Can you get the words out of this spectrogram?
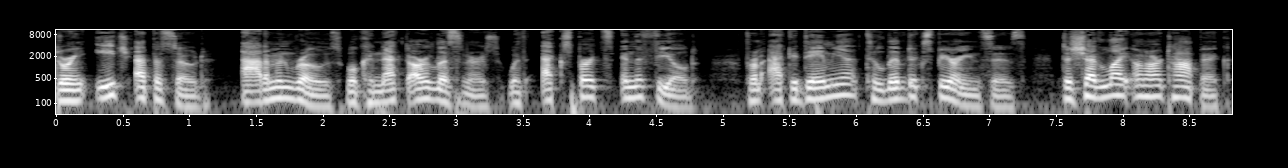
During each episode, Adam and Rose will connect our listeners with experts in the field, from academia to lived experiences, to shed light on our topic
